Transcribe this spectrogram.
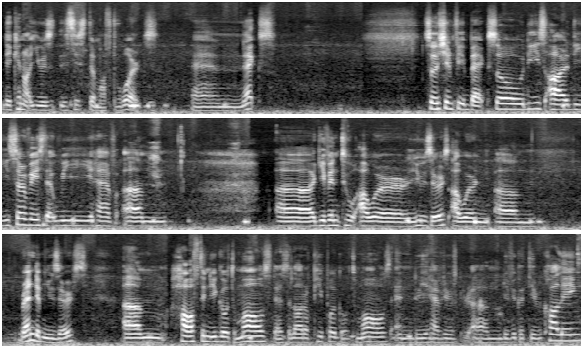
they cannot use the system afterwards. And next, solution feedback. So these are the surveys that we have um, uh, given to our users, our um, random users um, how often do you go to malls? There's a lot of people go to malls, and do you have um, difficulty recalling?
